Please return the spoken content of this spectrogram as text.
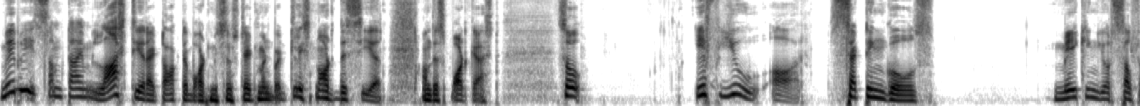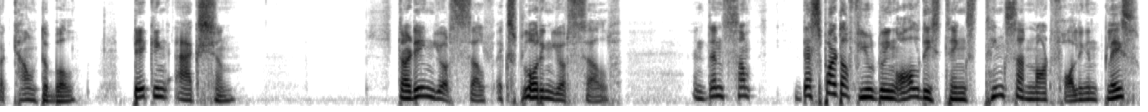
Maybe sometime last year I talked about mission statement, but at least not this year on this podcast. So, if you are setting goals, making yourself accountable, taking action, studying yourself, exploring yourself, and then some despite of you doing all these things, things are not falling in place.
